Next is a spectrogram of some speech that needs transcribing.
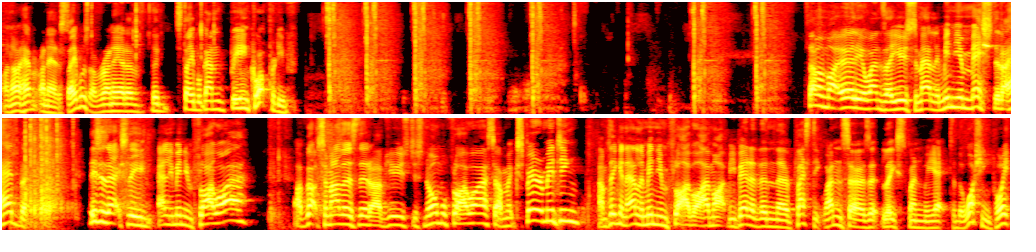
I know I haven't run out of staples. I've run out of the staple gun being cooperative. Some of my earlier ones I used some aluminium mesh that I had, but this is actually aluminium flywire. I've got some others that I've used just normal flywire, so I'm experimenting. I'm thinking aluminium flywire might be better than the plastic one, so as at least when we get to the washing point,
